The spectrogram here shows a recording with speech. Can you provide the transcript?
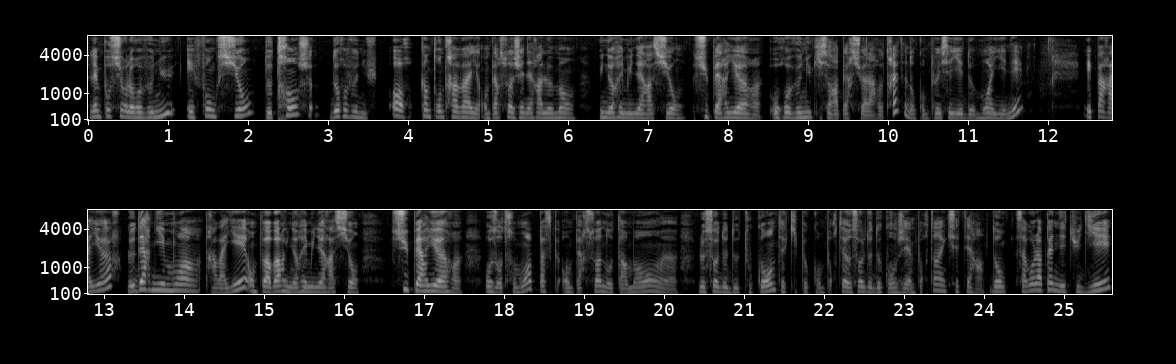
l'impôt sur le revenu est fonction de tranches de revenus. Or, quand on travaille, on perçoit généralement une rémunération supérieure au revenu qui sera perçu à la retraite, donc on peut essayer de moyenner. Et par ailleurs, le dernier mois travaillé, on peut avoir une rémunération supérieure aux autres mois parce qu'on perçoit notamment euh, le solde de tout compte qui peut comporter un solde de congé important, etc. Donc ça vaut la peine d'étudier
